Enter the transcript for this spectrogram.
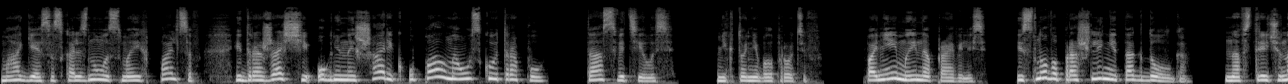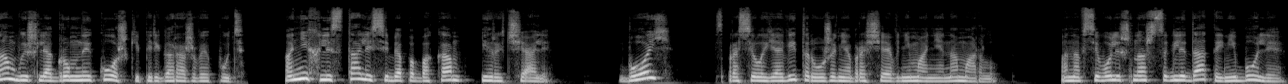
Магия соскользнула с моих пальцев, и дрожащий огненный шарик упал на узкую тропу. Та светилась. Никто не был против. По ней мы и направились. И снова прошли не так долго. Навстречу нам вышли огромные кошки, перегораживая путь. Они хлестали себя по бокам и рычали. «Бой?» — спросила я Витера, уже не обращая внимания на Марлу. «Она всего лишь наш соглядатый, не более».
